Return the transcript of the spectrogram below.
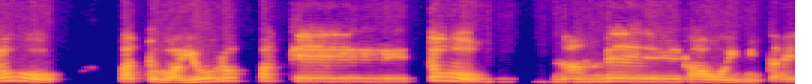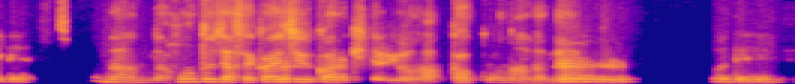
と、あとはヨーロッパ系と南米が多いみたいです。そうなんだ。本当じゃあ世界中から来てるような学校なんだね。うん。そうです。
